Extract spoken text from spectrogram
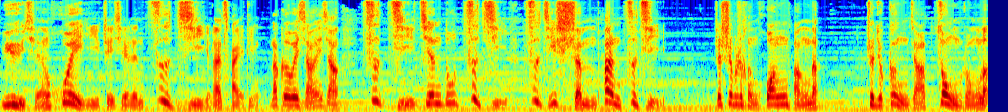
御前会议这些人自己来裁定。那各位想一想，自己监督自己，自己审判自己，这是不是很荒唐呢？这就更加纵容了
